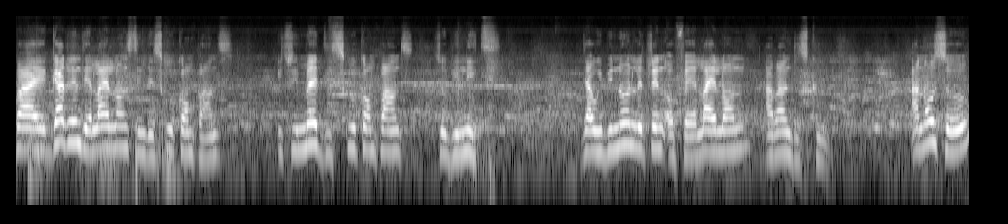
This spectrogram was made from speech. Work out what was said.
By gathering the nylons in the school compounds, it will make the school compounds to be neat. There will be no littering of uh, nylon around the school. And also,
